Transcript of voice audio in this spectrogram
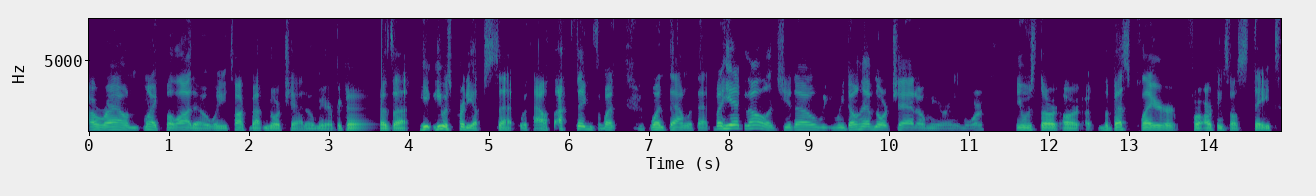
around Mike Balado when you talk about Norchad Omier because uh, he, he was pretty upset with how things went went down with that. But he acknowledged, you know, we, we don't have Norchad Omier anymore. He was the our, uh, the best player for Arkansas State,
